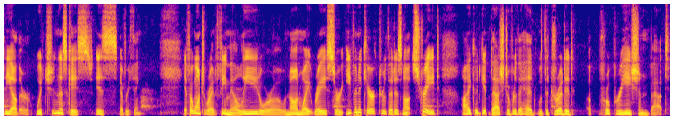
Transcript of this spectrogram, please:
the other, which in this case is everything. If I want to write a female lead, or a non white race, or even a character that is not straight, I could get bashed over the head with the dreaded appropriation bat.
